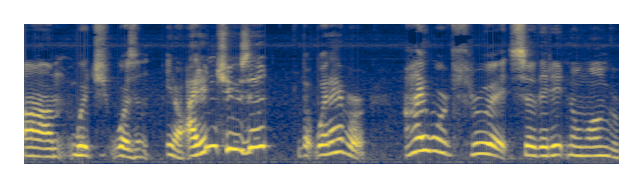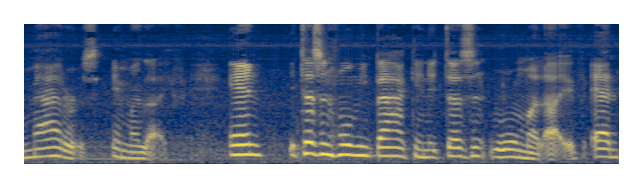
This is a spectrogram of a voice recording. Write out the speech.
um, which wasn't, you know, I didn't choose it, but whatever. I worked through it so that it no longer matters in my life. And it doesn't hold me back and it doesn't rule my life. And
